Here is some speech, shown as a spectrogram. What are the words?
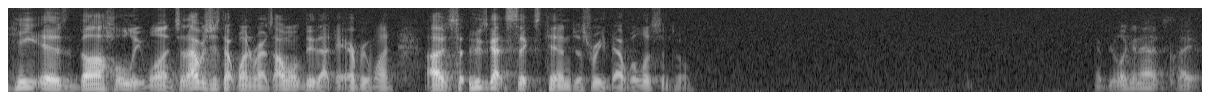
he is the Holy One. So that was just that one verse. I won't do that to everyone. Uh, so who's got 610? Just read that. We'll listen to him. If you're looking at it, say it.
